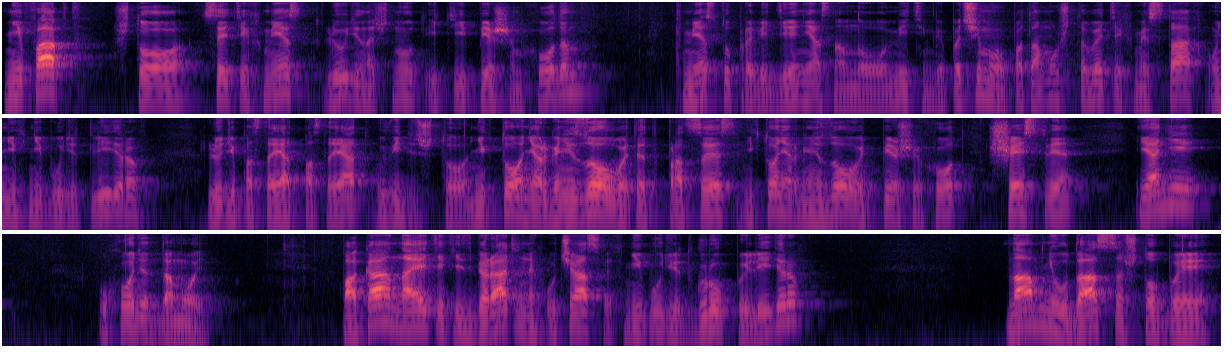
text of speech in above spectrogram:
не факт, что с этих мест люди начнут идти пешим ходом к месту проведения основного митинга. Почему? Потому что в этих местах у них не будет лидеров, люди постоят, постоят, увидят, что никто не организовывает этот процесс, никто не организовывает пеший ход, шествие, и они уходят домой. Пока на этих избирательных участках не будет группы лидеров, нам не удастся, чтобы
